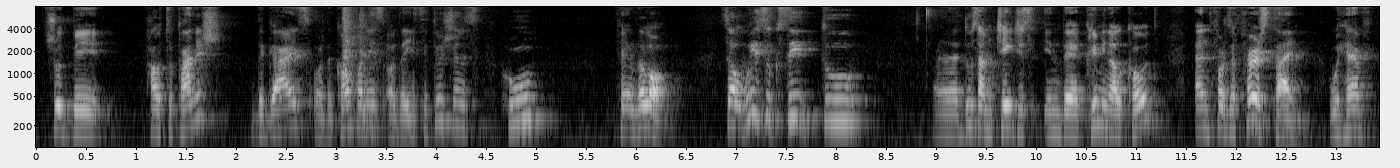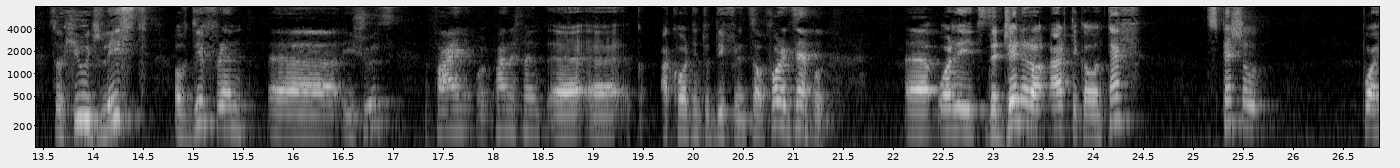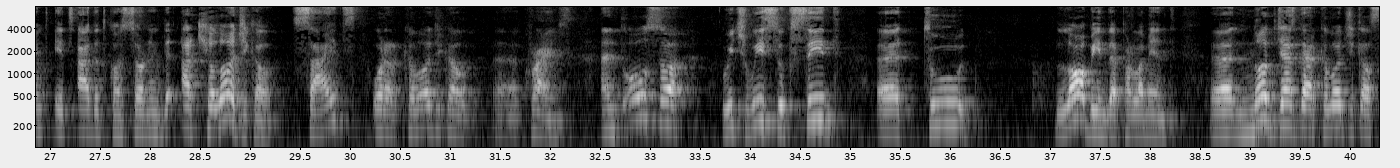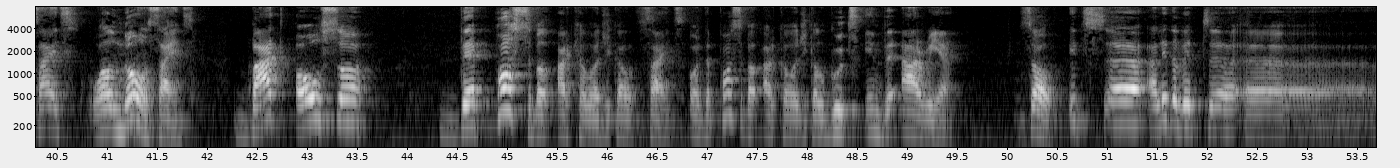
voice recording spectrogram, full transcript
should be how to punish the guys or the companies or the institutions who fail the law. So we succeed to uh, do some changes in the criminal code and for the first time we have so huge list of different uh, issues fine or punishment uh, uh, according to different. So, for example, uh, what it's the general article on theft, special point it's added concerning the archaeological sites or archaeological uh, crimes, and also which we succeed uh, to lobby in the parliament uh, not just the archaeological sites, well known sites, but also the possible archaeological sites or the possible archaeological goods in the area. So it's uh, a little bit uh, uh,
